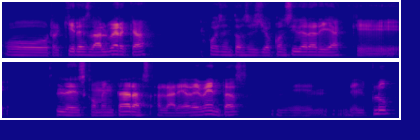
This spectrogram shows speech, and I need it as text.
o requieres la alberca, pues entonces yo consideraría que les comentaras al área de ventas del, del club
